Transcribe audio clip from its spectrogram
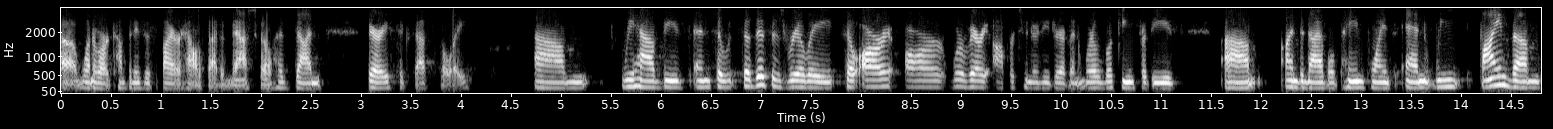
uh, one of our companies, Aspire Health, out of Nashville, has done very successfully. Um, we have these, and so so this is really so our our we're very opportunity driven. We're looking for these um, undeniable pain points, and we find them.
